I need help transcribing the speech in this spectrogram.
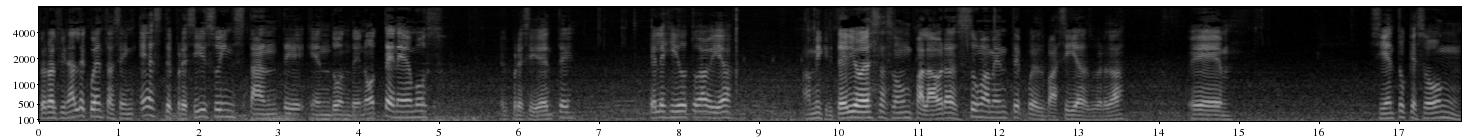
Pero al final de cuentas, en este preciso instante en donde no tenemos el presidente elegido todavía. A mi criterio esas son palabras sumamente pues vacías, ¿verdad? Eh, siento que son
